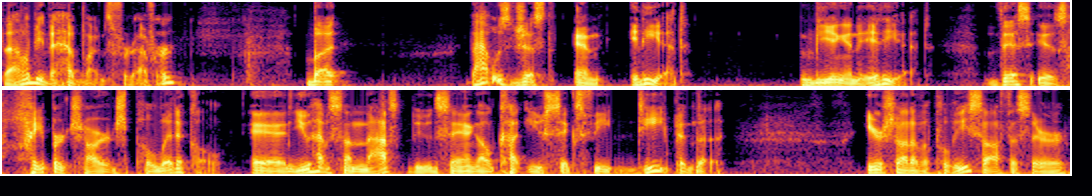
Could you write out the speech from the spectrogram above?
That'll be the headlines forever. But that was just an idiot being an idiot. This is hypercharged political. And you have some masked dude saying, I'll cut you six feet deep in the earshot of a police officer.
